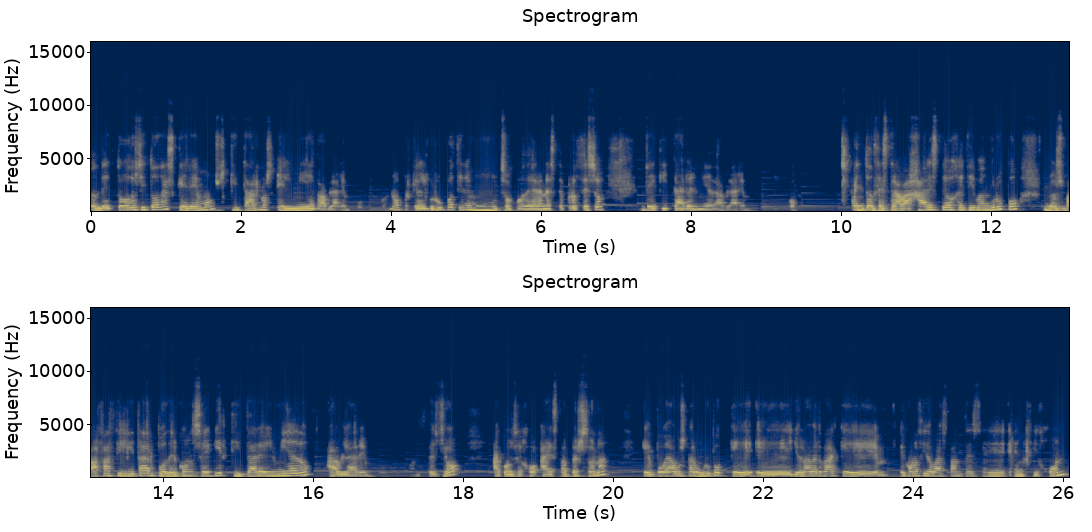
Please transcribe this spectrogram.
donde todos y todas queremos quitarnos el miedo a hablar en público, ¿no? Porque el grupo tiene mucho poder en este proceso de quitar el miedo a hablar en público. Entonces, trabajar este objetivo en grupo nos va a facilitar poder conseguir quitar el miedo a hablar en público. Entonces, yo aconsejo a esta persona que pueda buscar un grupo que eh, yo la verdad que he conocido bastantes eh, en Gijón,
